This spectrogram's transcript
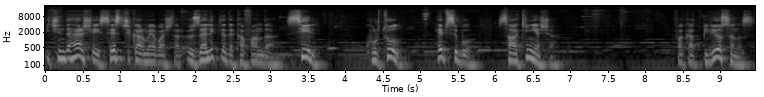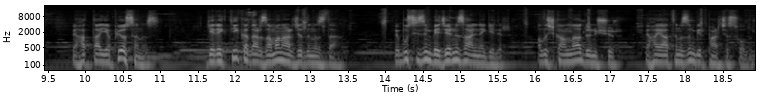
içinde her şey ses çıkarmaya başlar. Özellikle de kafanda. Sil, kurtul. Hepsi bu. Sakin yaşa. Fakat biliyorsanız ve hatta yapıyorsanız gerektiği kadar zaman harcadığınızda ve bu sizin beceriniz haline gelir, alışkanlığa dönüşür ve hayatınızın bir parçası olur.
